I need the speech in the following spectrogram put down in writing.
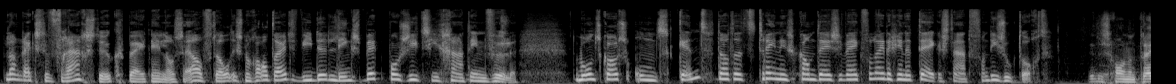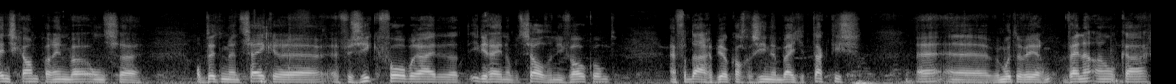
Belangrijkste vraagstuk bij het Nederlands elftal is nog altijd... wie de linksbackpositie gaat invullen. De bondscoach ontkent dat het trainingskamp deze week... volledig in het teken staat van die zoektocht. Dit is gewoon een trainingskamp waarin we ons uh, op dit moment zeker uh, fysiek voorbereiden... dat iedereen op hetzelfde niveau komt. En vandaag heb je ook al gezien een beetje tactisch eh, eh, we moeten weer wennen aan elkaar.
